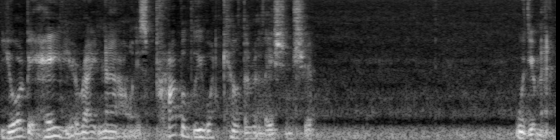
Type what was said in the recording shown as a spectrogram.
your behavior right now is probably what killed the relationship with your man.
